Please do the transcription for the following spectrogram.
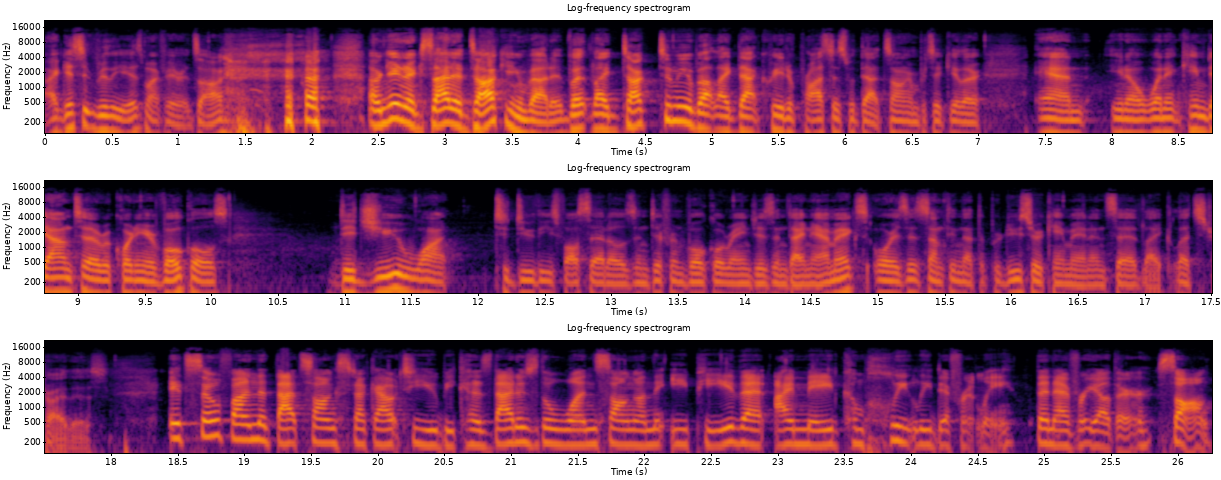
I guess it really is my favorite song. I'm getting excited talking about it but like talk to me about like that creative process with that song in particular. And you know when it came down to recording your vocals did you want to do these falsettos and different vocal ranges and dynamics or is it something that the producer came in and said like let's try this it's so fun that that song stuck out to you because that is the one song on the ep that i made completely differently than every other song.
